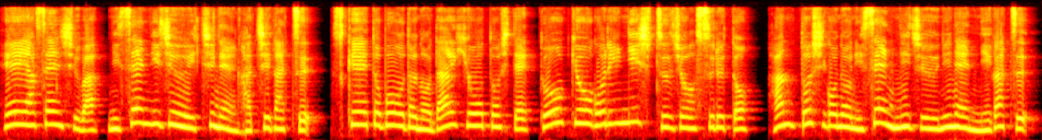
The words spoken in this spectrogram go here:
平野選手は2021年8月、スケートボードの代表として東京五輪に出場すると、半年後の2022年2月、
